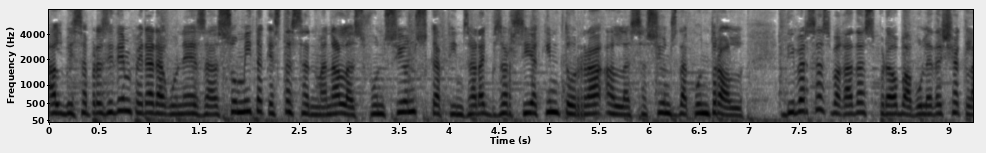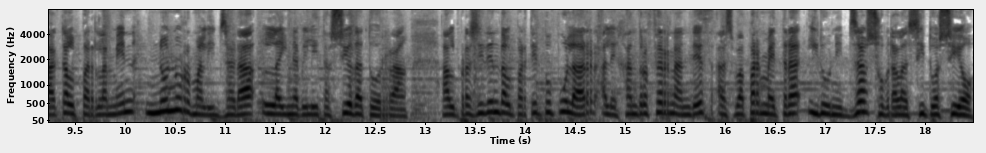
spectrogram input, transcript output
El vicepresident Pere Aragonès ha assumit aquesta setmana les funcions que fins ara exercia Quim Torra en les sessions de control. Diverses vegades, però, va voler deixar clar que el Parlament no normalitzarà la inhabilitació de Torra. El president del Partit Popular, Alejandro Fernández, es va permetre ironitzar sobre la situació.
